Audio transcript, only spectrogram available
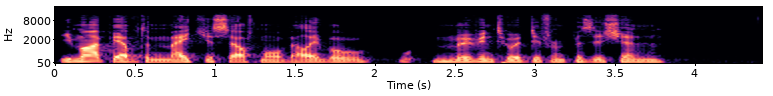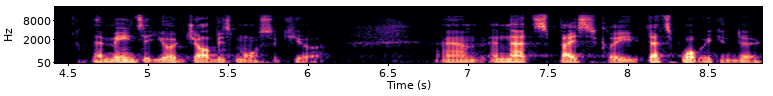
You might be able to make yourself more valuable, move into a different position. That means that your job is more secure. Um, and that's basically that's what we can do.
